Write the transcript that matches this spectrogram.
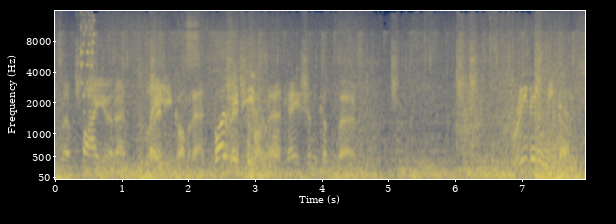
Use of fire and Ready, flame. comrade. Positive. Location confirmed. Reading meters.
